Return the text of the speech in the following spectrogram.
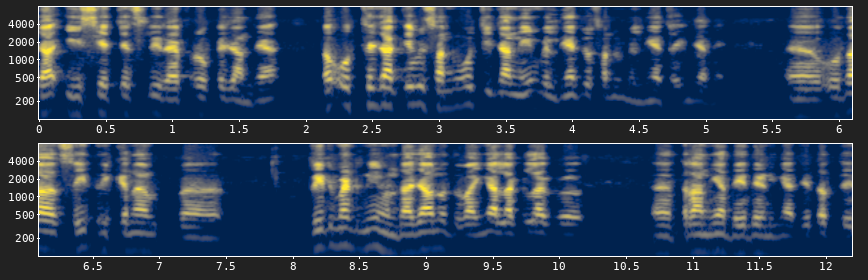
ਜਾਂ E ਈਸੀਐਚਐਸ ਲਈ ਰੈਫਰ ਹੋ ਕੇ ਜਾਂਦੇ ਆ, ਤਾਂ ਉੱਥੇ ਜਾ ਕੇ ਵੀ ਸਾਨੂੰ ਉਹ ਚੀਜ਼ਾਂ ਨਹੀਂ ਮਿਲਦੀਆਂ ਜੋ ਸਾਨੂੰ ਮਿਲਣੀਆਂ ਚਾਹੀਦੀਆਂ ਨੇ। ਉਹਦਾ ਸਹੀ ਤਰੀਕੇ ਨਾਲ ਟ੍ਰੀਟਮੈਂਟ ਨਹੀਂ ਹੁੰਦਾ ਜਾਂ ਉਹਨੂੰ ਦਵਾਈਆਂ ਅਲੱਗ-ਅਲੱਗ ਤਰ੍ਹਾਂ ਦੀਆਂ ਦੇ ਦੇਣੀਆਂ, ਜਿਹਦਾ ਤੇ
